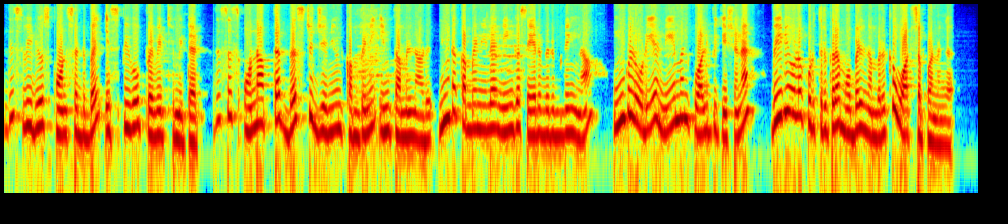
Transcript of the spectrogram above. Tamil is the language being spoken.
This video sponsored by SPO Private Limited. This is one of the best genuine company in Tamil Nadu இந்த கம்பெனில நீங்க சேர விரும்புனீங்கன்னா உங்களுடைய நேம் அண்ட் குவாலிபிகேஷனை வீடியோல கொடுத்திருக்கிற மொபைல் நம்பருக்கு வாட்ஸ்அப் பண்ணுங்க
